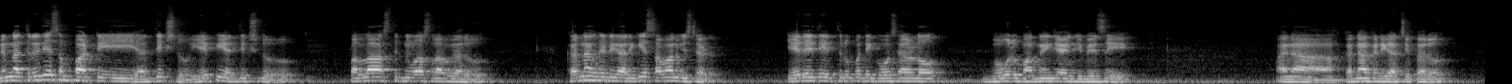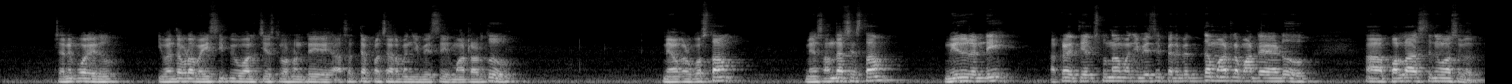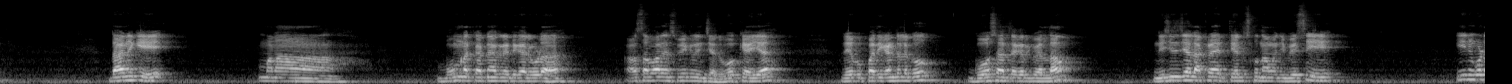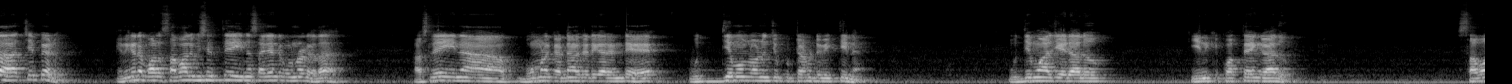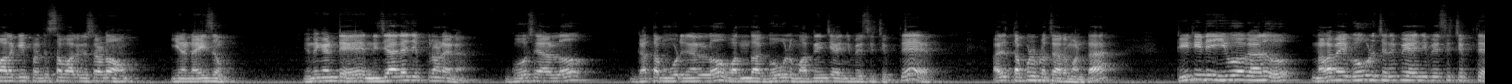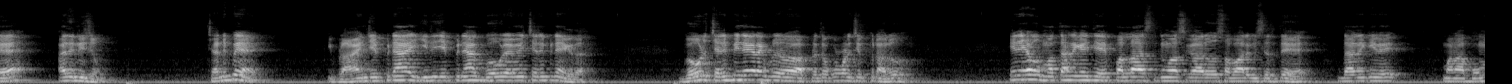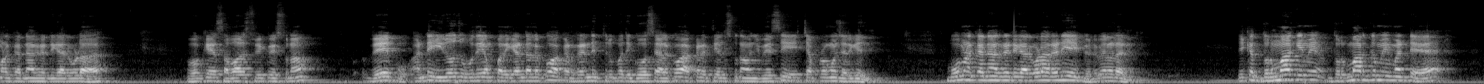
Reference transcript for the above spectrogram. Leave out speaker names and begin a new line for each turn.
నిన్న తెలుగుదేశం పార్టీ అధ్యక్షుడు ఏపీ అధ్యక్షుడు పల్లా శ్రీనివాసరావు గారు కరుణాకర్ రెడ్డి గారికి సవాల్ విసిరాడు. ఏదైతే తిరుపతి గోశాలలో గోవులు మరణించాయని చెప్పేసి ఆయన కరుణాకర్ రెడ్డి గారు చెప్పారు. చనిపోలేదు. ఇవంతా కూడా వైసీపీ వాళ్ళు చేస్తున్నటువంటి అసత్య ప్రచారం అని చెప్పేసి మాట్లాడుతూ మేము అక్కడికి వస్తాం మేము సందర్శిస్తాం మీరు రండి అక్కడే తేల్చుకుందామని చెప్పేసి పెద్ద పెద్ద మాటలు మాట్లాడాడు పల్లా శ్రీనివాస గారు. దానికి మన బొమ్మన కరుణాకర్ రెడ్డి గారు కూడా ఆ సవాల్ని స్వీకరించారు. ఓకే అయ్యా. రేపు పది గంటలకు గోశాల దగ్గరికి వెళ్దాం. నిజ నిజాలు అక్కడే తెలుసుకుందామని చెప్పేసి ఈయన కూడా చెప్పాడు. ఎందుకంటే వాళ్ళ సవాల్ విసిరితే ఈయన సైలెంట్గా ఉన్నాడు కదా. అసలే ఈయన బొమ్మన కరుణాకర్ రెడ్డి గారు అంటే ఉద్యమంలో నుంచి పుట్టినటువంటి వ్యక్తినే ఉద్యమాలు చేయడాలు ఈయనకి కొత్త ఏం కాదు. సవాళ్ళకి ప్రతి సవాలు విసరడం ఈయన నైజం. ఎందుకంటే నిజాలే చెప్తున్నాడు ఆయన. గోశాలలో గత మూడు నెలల్లో వంద గోవులు మరణించాయని చెప్పేసి చెప్తే అది తప్పుడు ప్రచారం అంట. టీటీడీ ఈఓ గారు నలభై గోవులు చనిపోయాయని చెప్పేసి చెప్తే అది నిజం. చనిపోయాయి. ఇప్పుడు ఆయన చెప్పినా ఇది చెప్పినా గోవులు ఏమైనా చనిపోయినాయి కదా. గోవులు చనిపోయినాయి కదా ఇప్పుడు ప్రతి ఒక్కరు కూడా చెప్తున్నారు. ఎనిహో మొత్తానికైతే పల్లా శ్రీనివాస్ గారు సవాలు విసిరితే దానికి మన బొమ్మల కరుణాకర్ రెడ్డి గారు కూడా ఒకే సవాల్ స్వీకరిస్తున్నాం. రేపు అంటే ఈరోజు ఉదయం పది గంటలకు అక్కడ రండి తిరుపతి గోశాలకు అక్కడే తెలుసుకుందామని చెప్పేసి చెప్పడం జరిగింది. బొమ్మల కరుణాకర్ రెడ్డి గారు కూడా రెడీ అయిపోయాడు వెళ్ళడానికి. ఇక దుర్మార్గం దుర్మార్గం ఏమంటే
